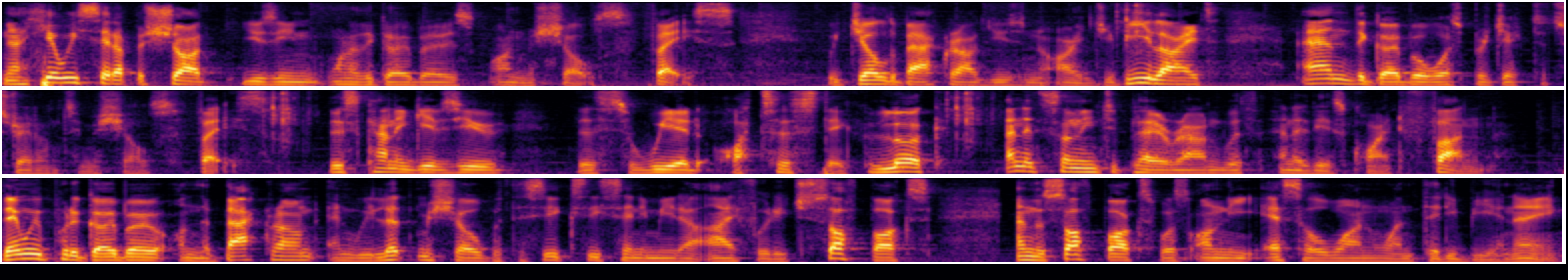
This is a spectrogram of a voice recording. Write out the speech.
Now here we set up a shot using one of the gobos on Michelle's face. We gelled the background using an RGB light and the gobo was projected straight onto Michelle's face. This kind of gives you this weird artistic look and it's something to play around with and it is quite fun. Then we put a gobo on the background and we lit Michelle with the 60 centimeter iFootage softbox and the softbox was on the SL1 130 BNA.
